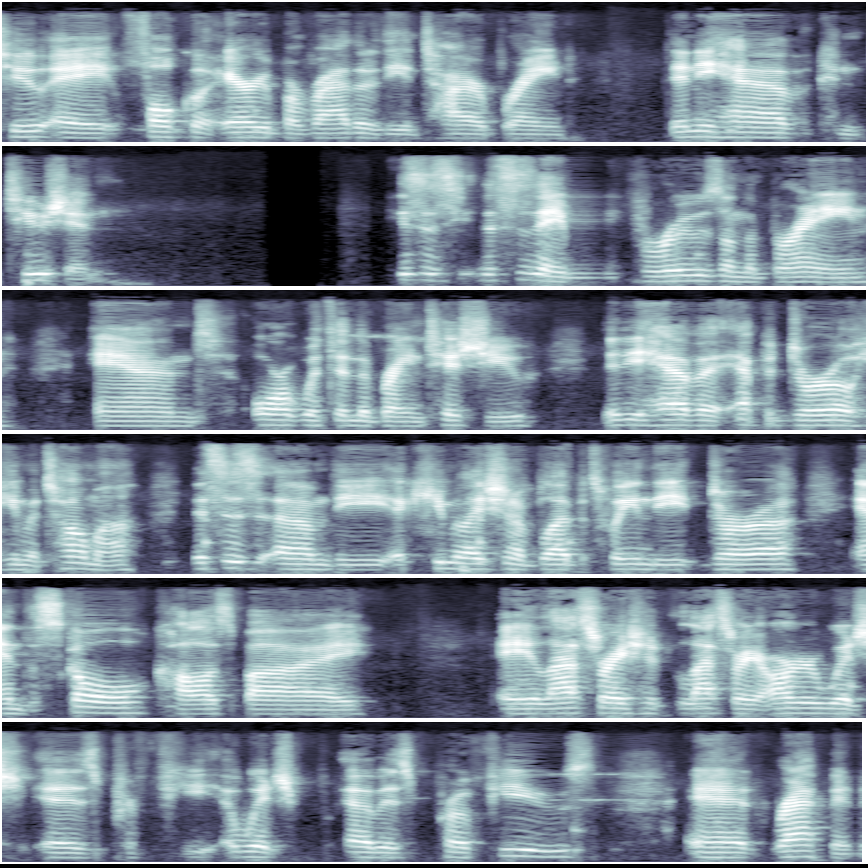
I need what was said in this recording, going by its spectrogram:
to a focal area, but rather the entire brain. Then you have contusion. This is this is a bruise on the brain and or within the brain tissue. Then you have an epidural hematoma. This is um, the accumulation of blood between the dura and the skull caused by a laceration, lacerated artery, which is profu- which uh, is profuse and rapid.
